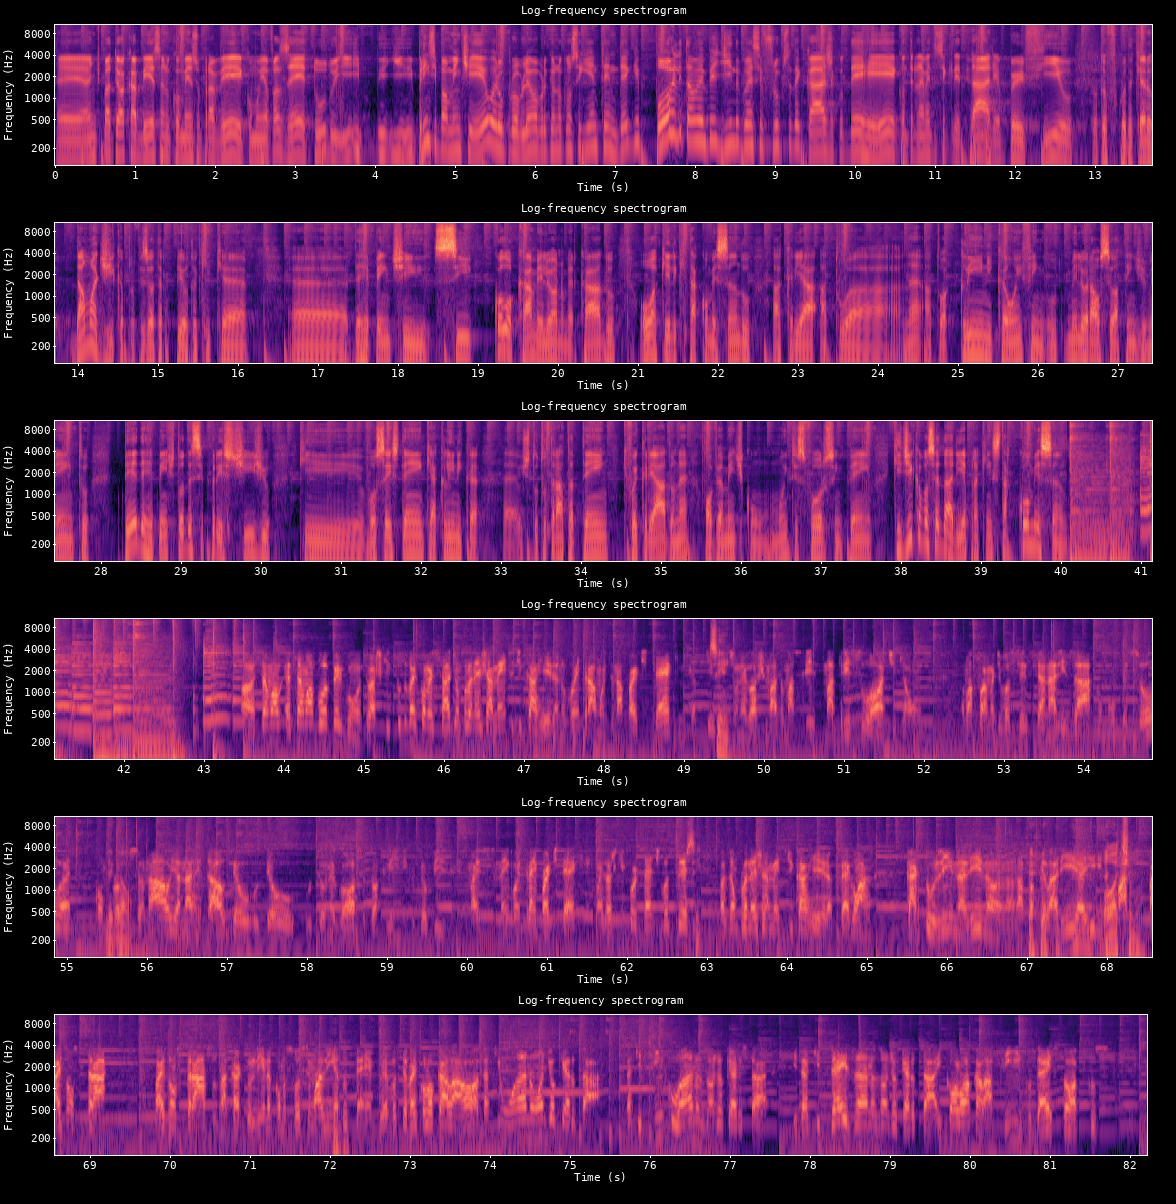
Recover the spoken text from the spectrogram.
é, a gente bateu a cabeça no começo para ver como ia fazer, tudo. E, e, e, principalmente eu era o problema porque eu não conseguia entender que porra ele tava me pedindo com esse fluxo de caixa, com DRE, com treinamento de secretária, perfil. Doutor Fukuda, quero dar uma dica pro fisioterapeuta que quer, é, de repente, se colocar melhor no mercado ou aquele que está começando a criar a tua, né, a tua clínica ou enfim, melhorar o seu atendimento, ter de repente todo esse prestígio que vocês têm, que a clínica, é, o Instituto Trata tem, que foi criado, né? Obviamente com muito esforço, empenho. Que dica você daria para quem está começando? Essa, é uma, essa é uma boa pergunta. Eu acho que tudo vai começar de um planejamento de carreira. não vou entrar muito na parte técnica, porque Sim. existe um negócio chamado matriz, matriz SWOT, que é um, uma forma de você se analisar como pessoa, como Legal. profissional e analisar o teu, o teu teu negócio, a tua clínica, o teu business, mas nem vou entrar em parte técnica. Mas acho que é importante você Sim. fazer um planejamento de carreira. Pega uma cartolina ali no, na papelaria e Ótimo. Faz, faz uns traços faz uns traços na cartolina como se fosse uma linha do tempo. Aí você vai colocar lá, ó, daqui um ano onde eu quero estar, daqui cinco anos onde eu quero estar, e daqui dez anos onde eu quero estar. E coloca lá cinco, dez tópicos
